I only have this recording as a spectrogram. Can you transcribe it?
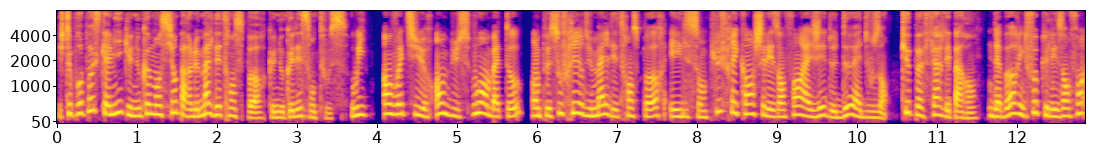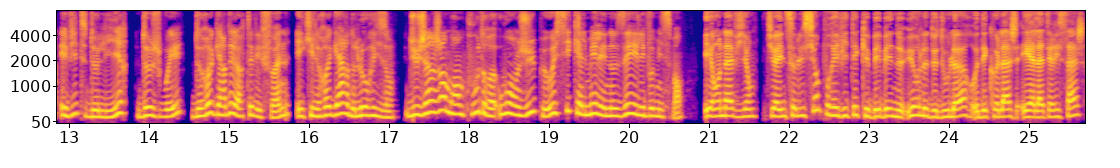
Je te propose Camille que nous commencions par le mal des transports que nous connaissons tous. Oui, en voiture, en bus ou en bateau, on peut souffrir du mal des transports et ils sont plus fréquents chez les enfants âgés de 2 à 12 ans. Que peuvent faire les parents? D'abord, il faut que les enfants évitent de lire, de jouer, de regarder leur téléphone et qu'ils regardent l'horizon. Du gingembre en poudre ou en jus peut aussi calmer les nausées et les vomissements. Et en avion, tu as une solution pour éviter que bébé ne hurle de douleur au décollage et à l'atterrissage?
